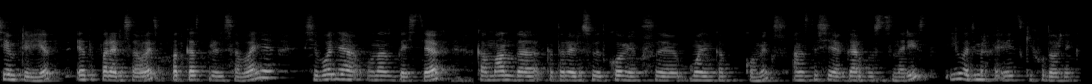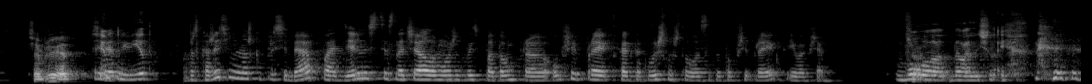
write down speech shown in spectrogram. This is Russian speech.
Всем привет! Это «Пора рисовать», подкаст про рисование. Сегодня у нас в гостях команда, которая рисует комиксы Моника Комикс, Анастасия Гарбус, сценарист, и Владимир Ховецкий, художник. Всем привет! Всем привет! Расскажите немножко про себя по отдельности сначала, может быть, потом про общий проект, как так вышло, что у вас этот общий проект и вообще. Во, давай начинай.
